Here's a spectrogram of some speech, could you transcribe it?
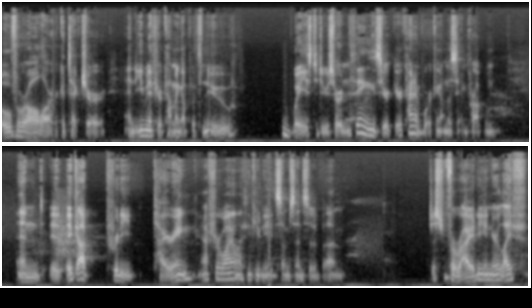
overall architecture, and even if you're coming up with new ways to do certain things, you're you're kind of working on the same problem and it, it got pretty tiring after a while. I think you need some sense of um, just variety in your life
